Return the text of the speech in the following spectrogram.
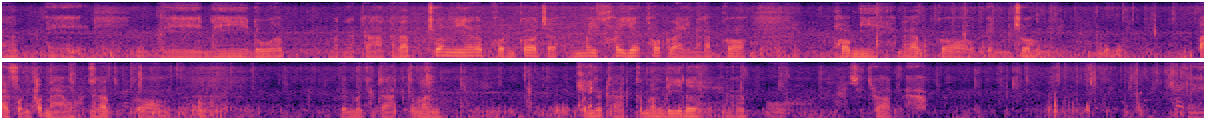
นะครับนี่นี่นี่ดูครับบรรยากาศนะครับ ช่วงนี้นะครับคนก็จะไม่ค่อยเยอะเท่าไหร่นะครับ ก็พอมีนะครับก็เป็นช่วงปลายฝนต้นหนาวนะครับ ก็ เป็นบรรยากาศกำลังบรรยากาศกำลังดีเลยนะครับโอ้สุดยอดนะครับนี่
